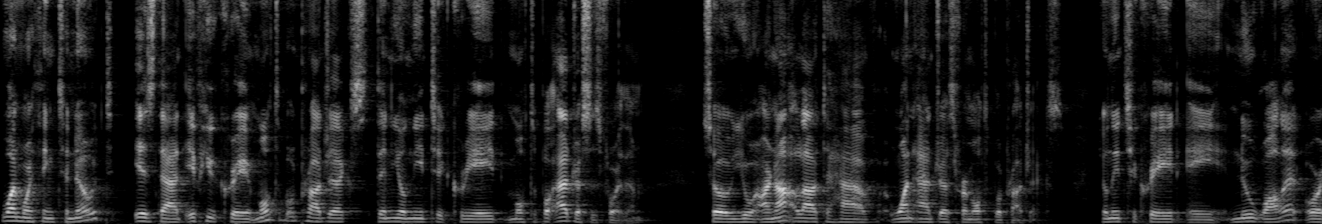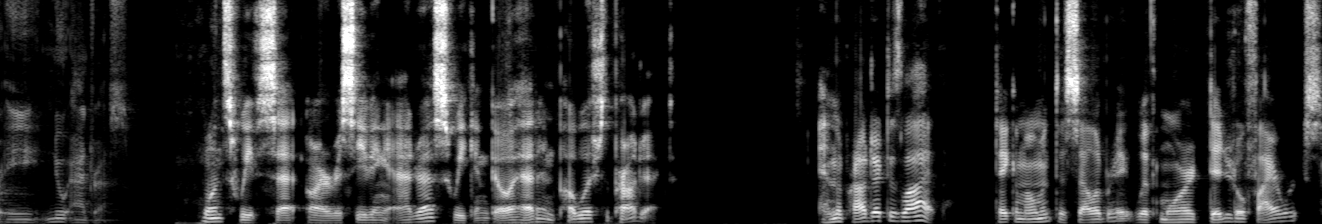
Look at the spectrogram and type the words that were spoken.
One more thing to note is that if you create multiple projects, then you'll need to create multiple addresses for them. So you are not allowed to have one address for multiple projects. You'll need to create a new wallet or a new address. Once we've set our receiving address, we can go ahead and publish the project. And the project is live. Take a moment to celebrate with more digital fireworks,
